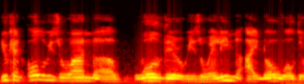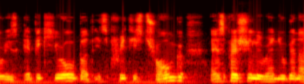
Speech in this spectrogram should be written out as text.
You can always run uh, Waldir with Welyn. I know Waldir is epic hero, but it's pretty strong, especially when you're gonna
